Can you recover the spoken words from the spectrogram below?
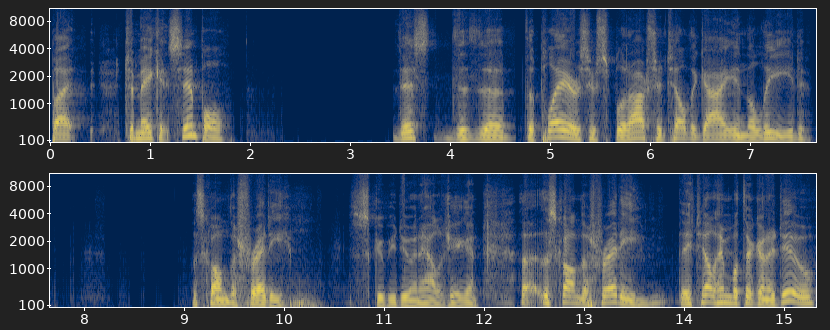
But to make it simple, this the, the the players who split off should tell the guy in the lead. Let's call him the Freddy. Scooby Doo analogy again. Uh, let's call him the Freddy. They tell him what they're going to do,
